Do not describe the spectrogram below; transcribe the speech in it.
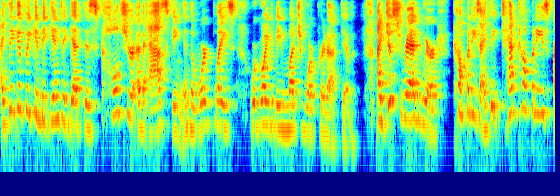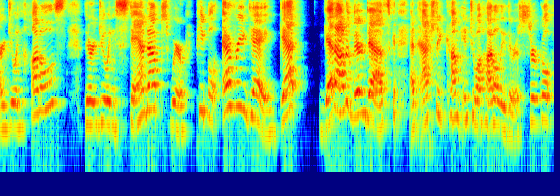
I think if we can begin to get this culture of asking in the workplace, we're going to be much more productive. I just read where companies, I think tech companies are doing huddles. They're doing stand-ups where people every day get get out of their desk and actually come into a huddle, either a circle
